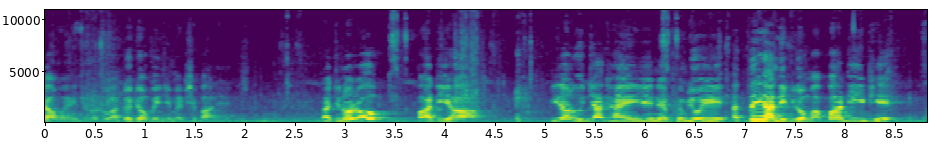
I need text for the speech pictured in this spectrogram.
တာဝန်ကျွန်တော်တို့ကတွဲပြောင်းပေးခြင်းပဲဖြစ်ပါတယ်။အဲ့တော့ကျွန်တော်တို့ပါတီဟာပြည်တော်စုကြက်ခိုင်ရေးနဲ့ဖွံ့ဖြိုးရေးအသင်းကနေပြီးတော့မှပါတီဖြစ်စ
